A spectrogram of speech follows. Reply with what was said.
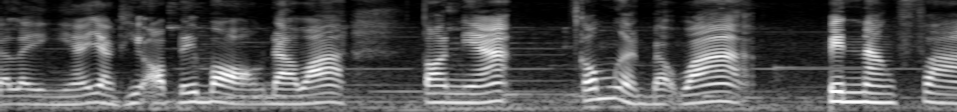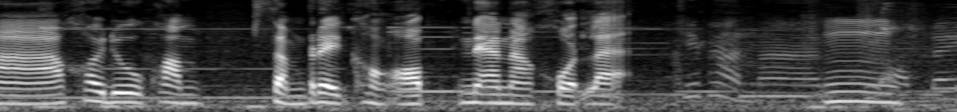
อะไรอย่างเงี้ยอย่างที่ออฟได้บอกดาว่า ตอนเนี้ยก็เหมือนแบบว่าเป็นนางฟ้าคอยดูความสำเร็จของออฟในอนาคตแหละ ที่ผ่านมาอืมพี่ออฟได้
